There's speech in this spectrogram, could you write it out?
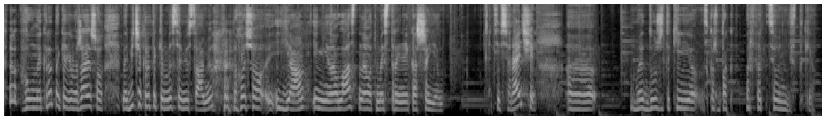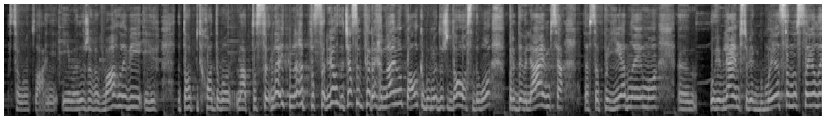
головний критик, я вважаю, що найбільші критики ми самі самі. Тому що і я, і Ніна, власне, от майстриня, яка шиє ці всі речі. е, Ми дуже такі, скажімо так, перфекціоністки цьому плані. І ми дуже вибагливі, і до того підходимо надто навіть надто серйозно. Часом перегинаємо палку, бо ми дуже довго сидимо, придивляємося та все поєднуємо, е, уявляємо собі, якби ми це носили.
